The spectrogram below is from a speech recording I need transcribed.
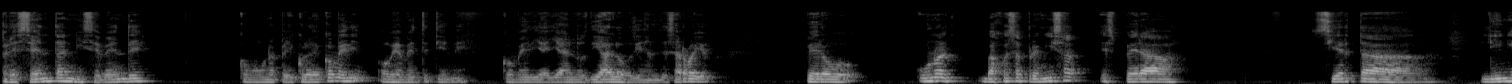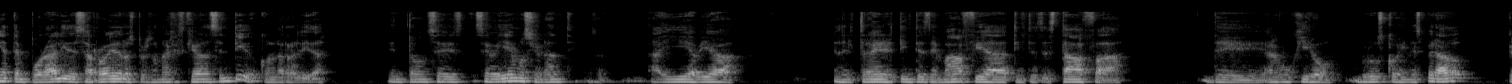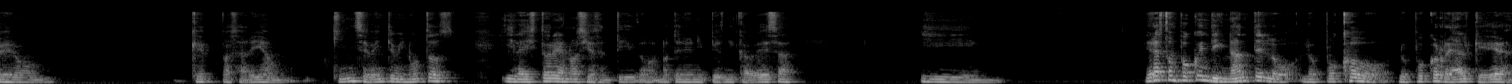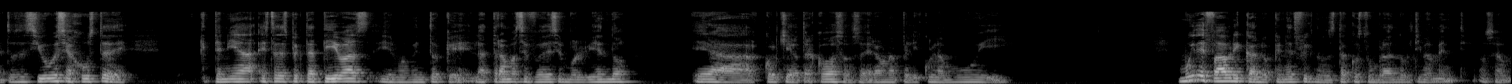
presenta ni se vende como una película de comedia, obviamente tiene comedia ya en los diálogos y en el desarrollo, pero uno bajo esa premisa espera cierta línea temporal y desarrollo de los personajes que hagan sentido con la realidad. Entonces se veía emocionante, ahí había en el trailer tintes de mafia, tintes de estafa, de algún giro brusco e inesperado, pero ¿qué pasarían? 15, 20 minutos y la historia no hacía sentido, no tenía ni pies ni cabeza y era hasta un poco indignante lo, lo, poco, lo poco real que era. Entonces sí hubo ese ajuste de que tenía estas expectativas y el momento que la trama se fue desenvolviendo era cualquier otra cosa, o sea, era una película muy muy de fábrica lo que Netflix nos está acostumbrando últimamente, o sea,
